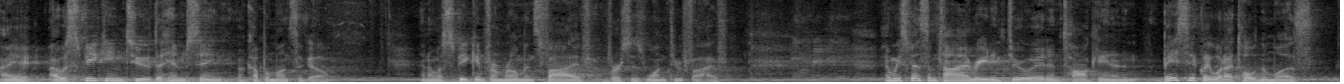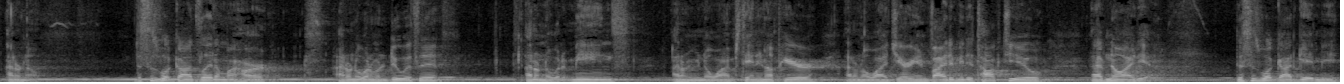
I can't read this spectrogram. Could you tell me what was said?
I, I was speaking to the hymn sing a couple months ago, and I was speaking from Romans 5, verses 1 through 5. And we spent some time reading through it and talking, and basically what I told them was I don't know. This is what God's laid on my heart. I don't know what I'm going to do with it. I don't know what it means. I don't even know why I'm standing up here. I don't know why Jerry invited me to talk to you. I have no idea. This is what God gave me.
